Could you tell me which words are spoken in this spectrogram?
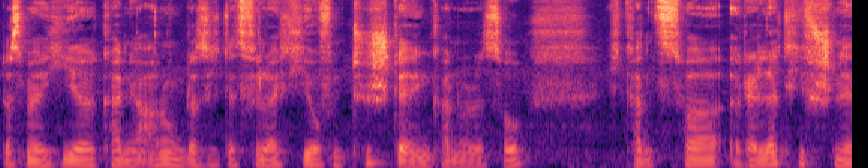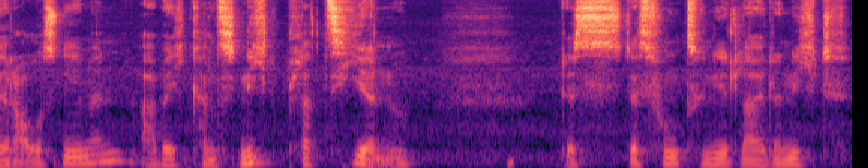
dass man hier, keine Ahnung, dass ich das vielleicht hier auf den Tisch stellen kann oder so. Ich kann es zwar relativ schnell rausnehmen, aber ich kann es nicht platzieren. Das, das funktioniert leider nicht.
